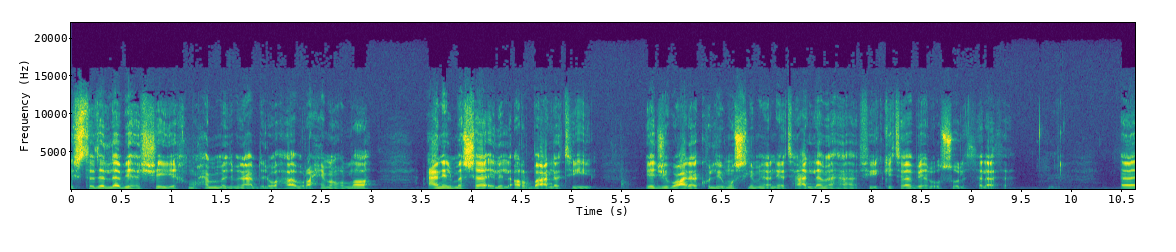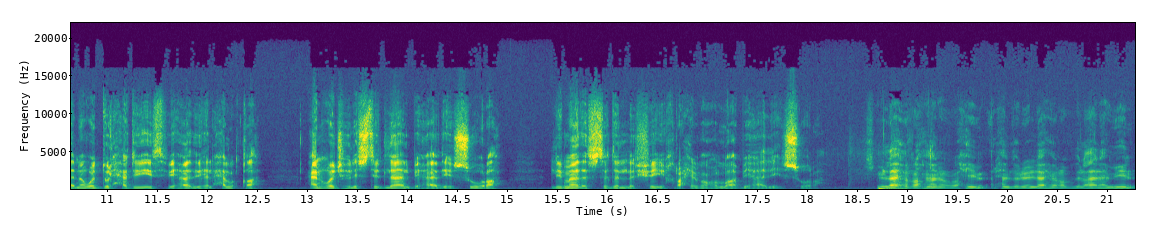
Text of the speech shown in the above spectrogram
استدل بها الشيخ محمد بن عبد الوهاب رحمه الله عن المسائل الأربع التي يجب على كل مسلم أن يتعلمها في كتابه الأصول الثلاثة. نود الحديث في هذه الحلقة عن وجه الاستدلال بهذه السورة. لماذا استدل الشيخ رحمه الله بهذه السورة؟ بسم الله الرحمن الرحيم. الحمد لله رب العالمين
